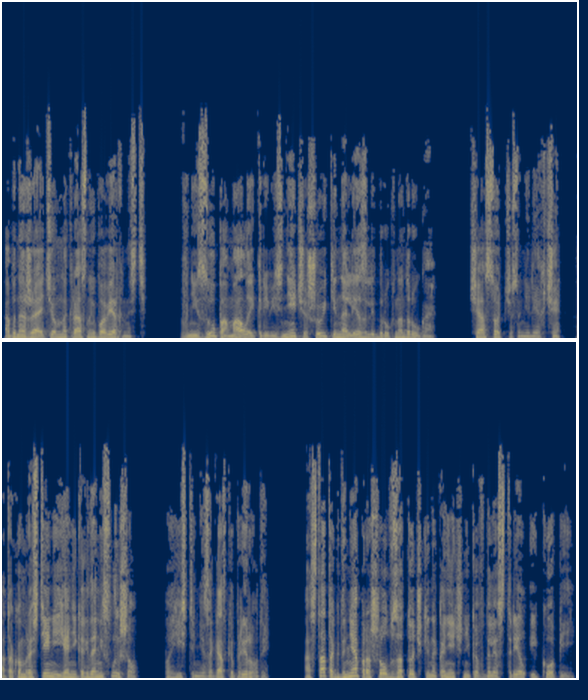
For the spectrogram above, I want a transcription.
обнажая темно-красную поверхность. Внизу по малой кривизне чешуйки налезли друг на друга. Час от часу не легче. О таком растении я никогда не слышал. Поистине загадка природы. Остаток дня прошел в заточке наконечников для стрел и копий.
